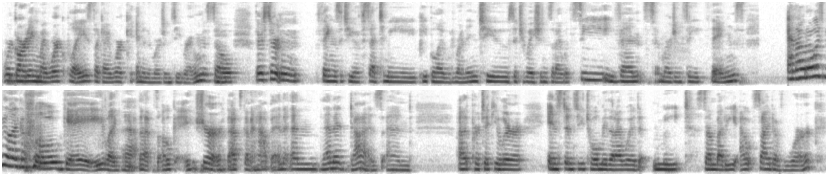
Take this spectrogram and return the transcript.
regarding my workplace, like I work in an emergency room, so mm-hmm. there's certain things that you have said to me, people I would run into, situations that I would see, events, emergency things. And I would always be like, okay, like Yeah. that's okay, sure, that's gonna happen. And then it does. And a particular instance, you told me that I would meet somebody outside of work,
